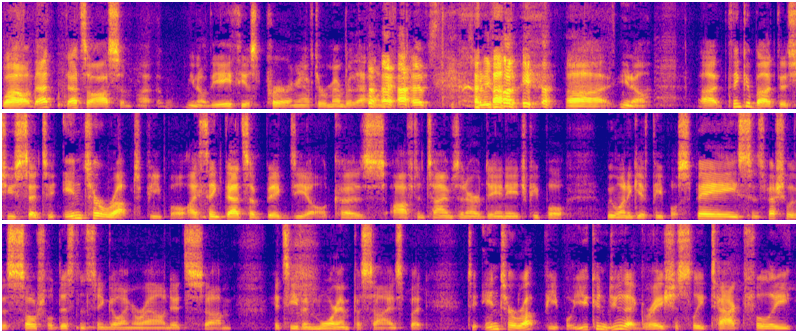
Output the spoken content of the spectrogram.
Wow, that that's awesome. I, you know, the atheist prayer. I'm gonna have to remember that one. It's pretty funny. uh, you know, uh, think about this. You said to interrupt people. I think that's a big deal because oftentimes in our day and age, people we want to give people space, and especially with the social distancing going around, it's um, it's even more emphasized. But to interrupt people, you can do that graciously, tactfully,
